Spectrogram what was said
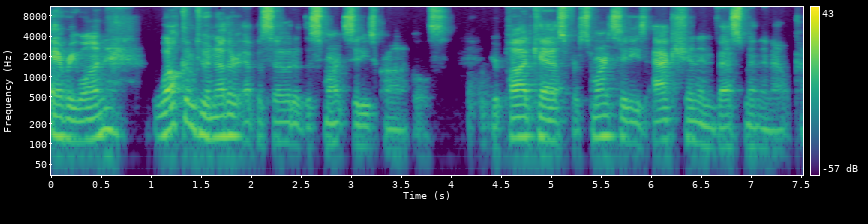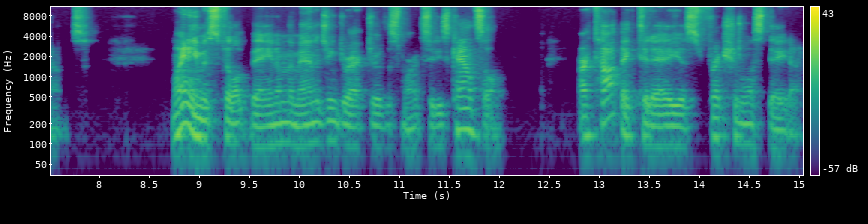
everyone. Welcome to another episode of the Smart Cities Chronicles, your podcast for smart cities action, investment, and outcomes. My name is Philip Bane. I'm the managing director of the Smart Cities Council. Our topic today is frictionless data.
